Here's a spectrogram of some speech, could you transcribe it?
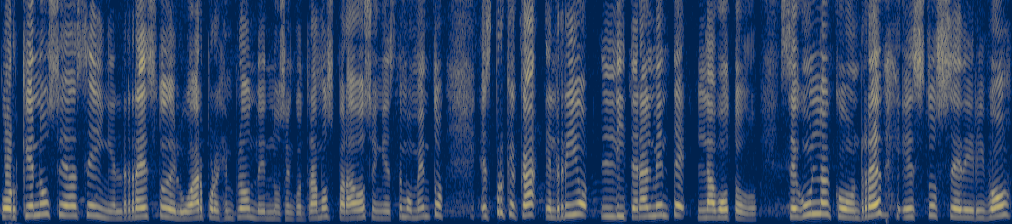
¿Por qué no se hace en el resto del lugar, por ejemplo, donde nos encontramos parados en este momento? Es porque acá el río literalmente lavó todo. Según la Conred, esto se derivó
